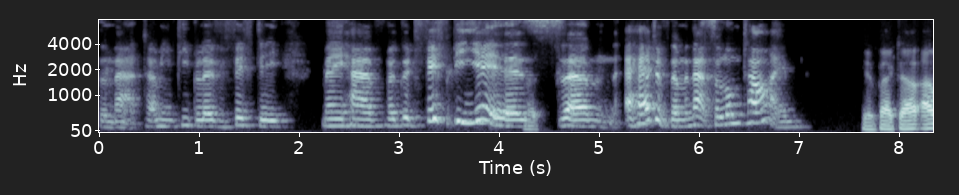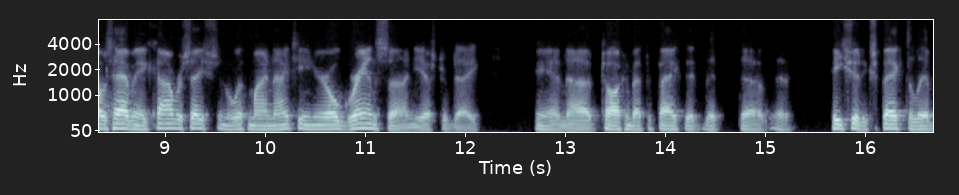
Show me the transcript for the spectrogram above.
than that. I mean, people over 50 may have a good 50 years um, ahead of them, and that's a long time. In fact, I, I was having a conversation with my 19 year old grandson yesterday and uh, talking about the fact that, that, uh, that he should expect to live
